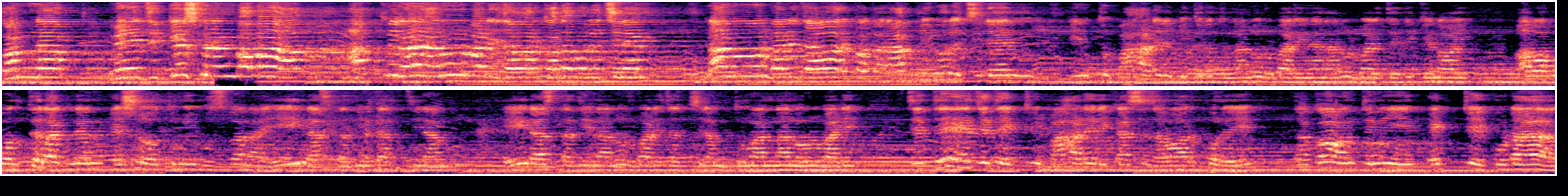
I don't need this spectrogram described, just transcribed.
কন্যা, মেয়ে জিজ্ঞেস করেন, বাবা, আপনি নানুর বাড়ি যাওয়ার কথা বলেছিলেন? নানুর বাড়ি যাওয়ার কথা আপনি বলেছিলেন, কিন্তু পাহাড়ের ভিতরে তো নানুর বাড়ি না, নানুর বাড়িতে দিকে নয়। বাবা বলতে লাগলেন, এসো, তুমি বুঝবা না, এই রাস্তা দিয়ে যাচ্ছিলাম। এই রাস্তা দিয়ে নানুর বাড়ি যাচ্ছিলাম, তোমার নানুর বাড়ি। যেতে যেতে একটি পাহাড়ের কাছে যাওয়ার পরে তখন তিনি একটি কোদাল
